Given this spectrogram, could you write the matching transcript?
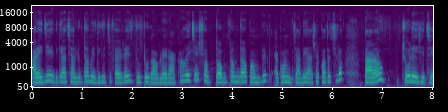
আর এই যে এদিকে আছে আলুর দম, এদিকে হচ্ছে ফ্রাইড রাইস দুটো গামলায় রাখা হয়েছে। সব দম টম দেওয়া কমপ্লিট এখন যাদের আসার কথা ছিল, তারাও চলে এসেছে।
